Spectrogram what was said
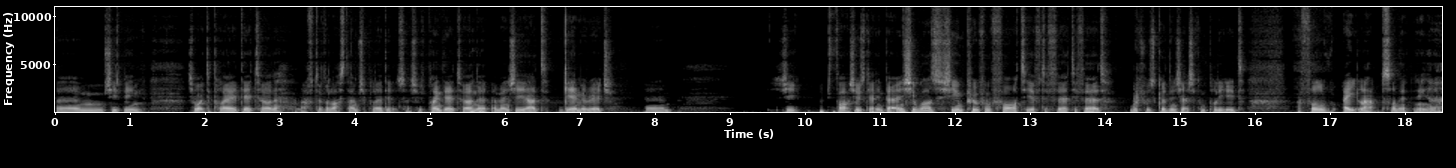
Um, she's been she wanted to play Daytona after the last time she played it, so she was playing Daytona, and then she had gamer rage. Um, she thought she was getting better, and she was. She improved from fortieth to thirty third, which was good, and she actually completed a full eight laps on it. You know,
